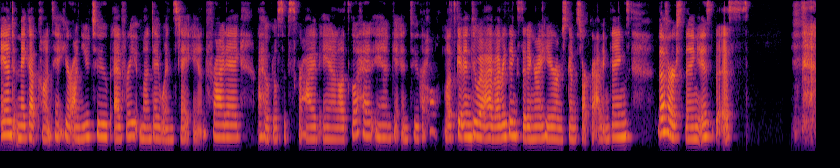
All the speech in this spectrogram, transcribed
and makeup content here on YouTube every Monday, Wednesday, and Friday. I hope you'll subscribe and let's go ahead and get into the haul. Let's get into it. I have everything sitting right here. I'm just going to start grabbing things. The first thing is this.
